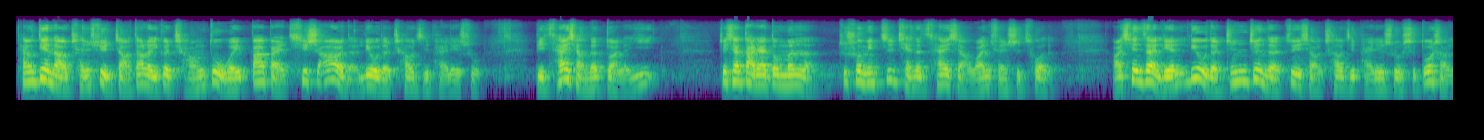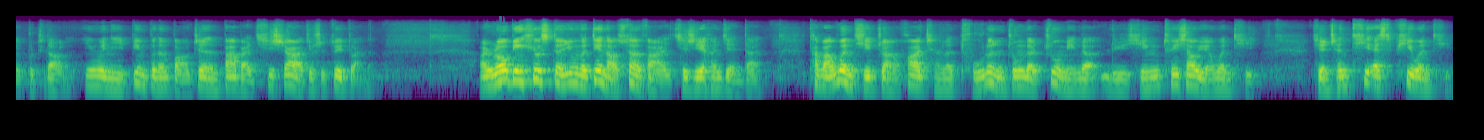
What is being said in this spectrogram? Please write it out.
他用电脑程序找到了一个长度为八百七十二的六的超级排列数，比猜想的短了一。这下大家都懵了，这说明之前的猜想完全是错的。而现在连六的真正的最小超级排列数是多少也不知道了，因为你并不能保证八百七十二就是最短的。而 Robin Houston 用的电脑算法其实也很简单，他把问题转化成了图论中的著名的旅行推销员问题，简称 TSP 问题。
